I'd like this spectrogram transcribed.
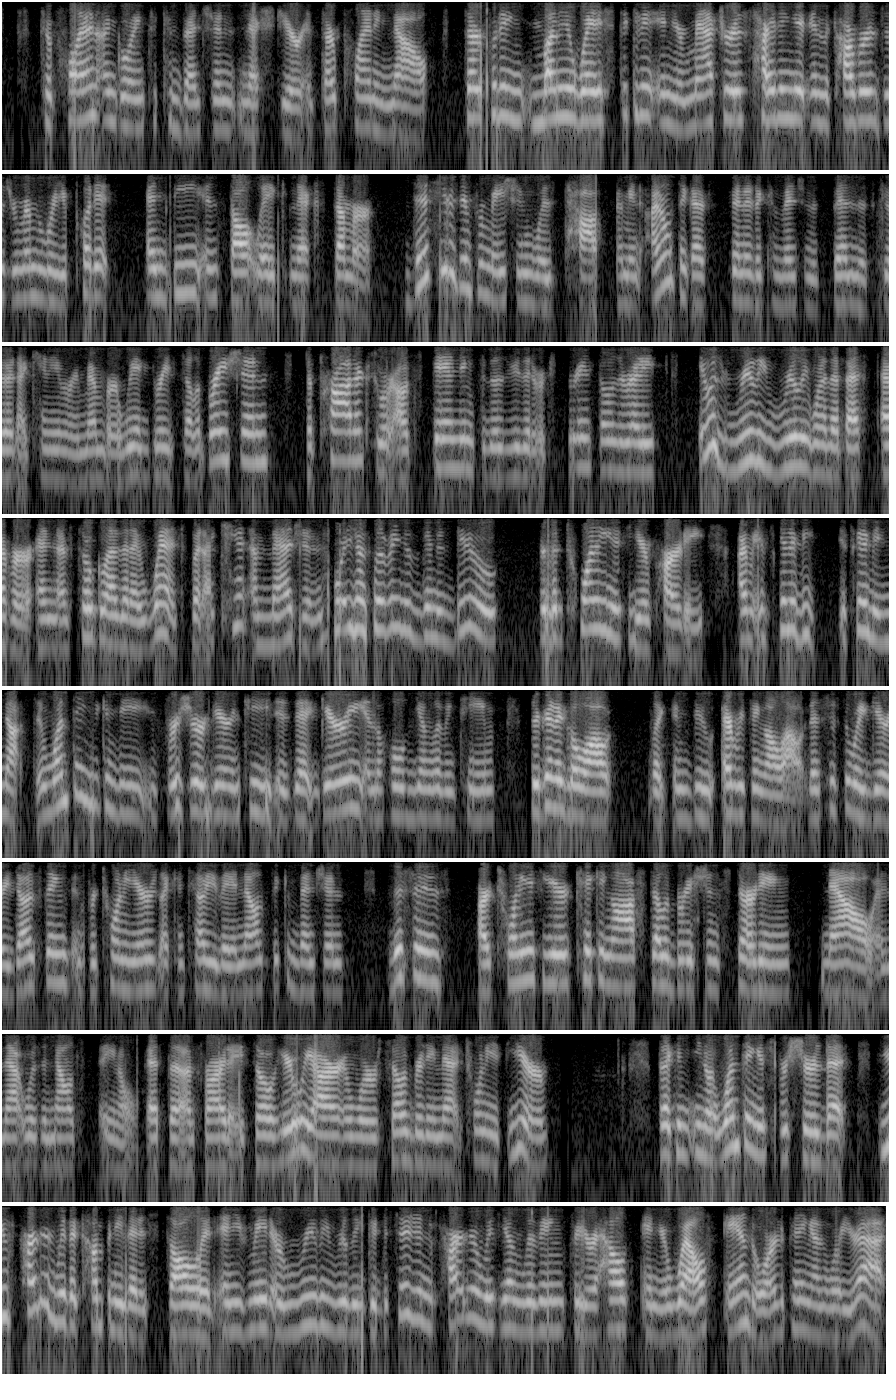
to plan on going to convention next year and start planning now Start putting money away, sticking it in your mattress, hiding it in the cupboard. Just remember where you put it, and be in Salt Lake next summer. This year's information was top. I mean, I don't think I've been at a convention that's been this good. I can't even remember. We had great celebration. The products were outstanding for those of you that have experienced those already. It was really, really one of the best ever, and I'm so glad that I went. But I can't imagine what Young Living is going to do for the 20th year party. I mean, it's going to be it's going to be nuts. And one thing you can be for sure guaranteed is that Gary and the whole Young Living team, they're going to go out like and do everything all out. That's just the way Gary does things. And for 20 years, I can tell you, they announced the convention. This is our 20th year kicking off celebration starting now, and that was announced, you know, at the on Friday. So here we are, and we're celebrating that 20th year. But I can, you know, one thing is for sure that you've partnered with a company that is solid and you've made a really really good decision to partner with young living for your health and your wealth and or depending on where you're at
